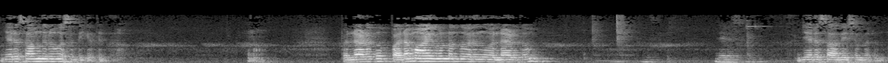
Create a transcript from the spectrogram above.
ജലസാം നിരൂപ ശ്രദ്ധിക്കത്തില്ല ആ. അപ്പൊ എല്ലായിടത്തും പരമായതുകൊണ്ട് എന്ത് വരുന്നു? എല്ലായിടത്തും ജരസാദേശം വരുന്നു.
